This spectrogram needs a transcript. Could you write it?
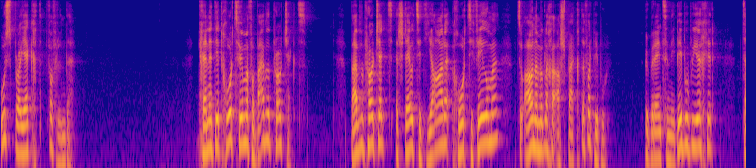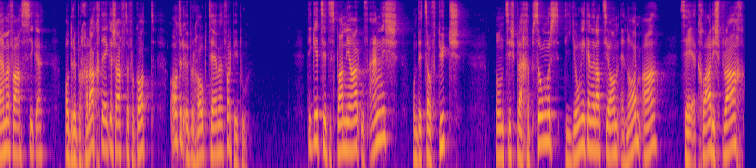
aus Projekt von Freunden. Kennt ihr die Kurzfilme von Bible Projects? Bible Projects erstellt seit Jahren kurze Filme zu allen möglichen Aspekten der Bibel. Über einzelne Bibelbücher, Zusammenfassungen oder über Charaktereigenschaften von Gott oder über Hauptthemen der Bibel. Die gibt es seit ein paar Jahren auf Englisch und jetzt auf Deutsch und sie sprechen besonders die junge Generation enorm an. Sie haben eine klare Sprache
